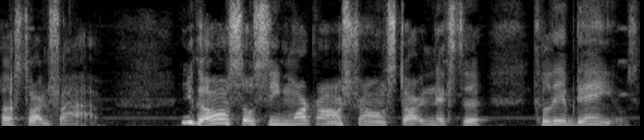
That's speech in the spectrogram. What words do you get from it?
uh, starting five. You could also see Mark Armstrong starting next to Caleb Daniels.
